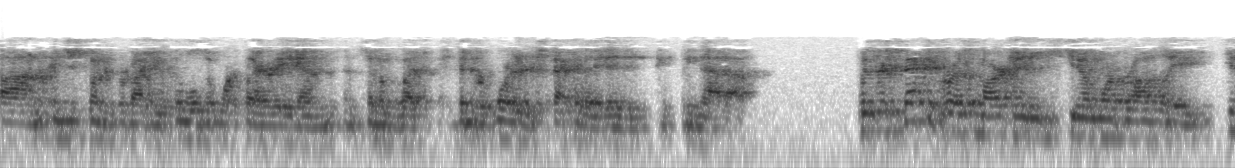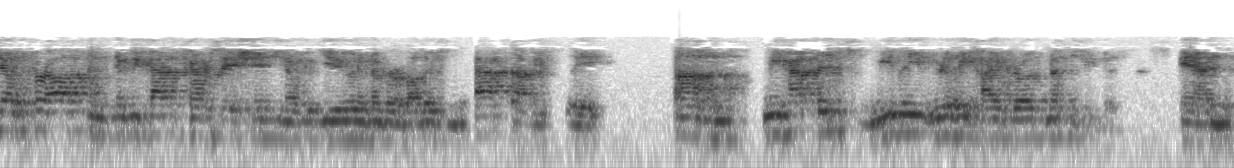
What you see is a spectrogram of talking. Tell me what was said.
Um, and just wanted to provide you with a little bit more clarity on some of what has been reported or speculated and clean that up. With respect to gross margins you know, more broadly, you know, for us, and we've had this conversation you know, with you and a number of others in the past, obviously, we have this really, really high-growth messaging business. And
